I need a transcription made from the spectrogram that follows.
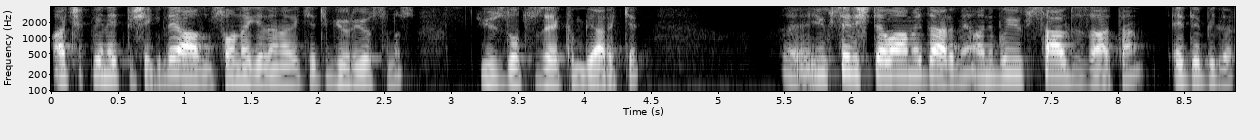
Açık ve net bir şekilde yazdım. Sonra gelen hareketi görüyorsunuz. %30'a yakın bir hareket. Ee, yükseliş devam eder mi? Hani bu yükseldi zaten. Edebilir,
